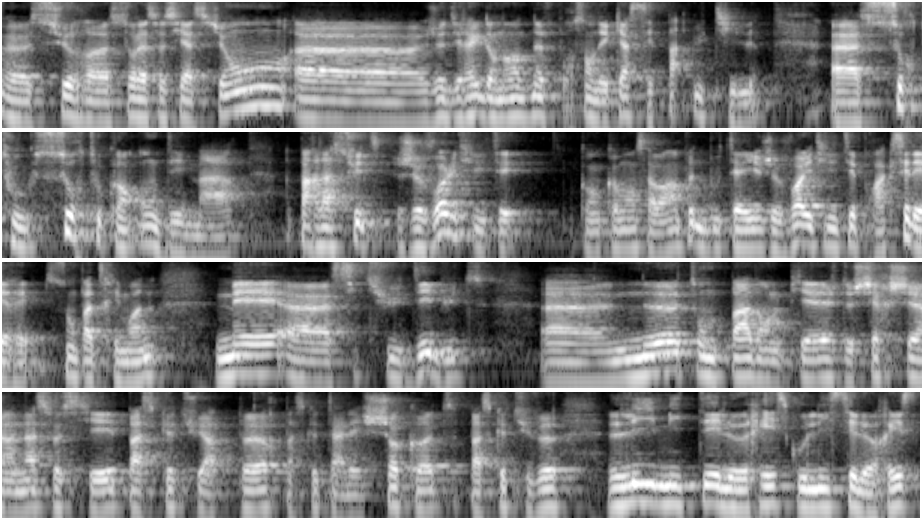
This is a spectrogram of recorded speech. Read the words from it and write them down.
euh, sur, euh, sur l'association, euh, je dirais que dans 99% des cas, c'est pas utile. surtout, surtout quand on démarre. Par la suite, je vois l'utilité. Quand on commence à avoir un peu de bouteille, je vois l'utilité pour accélérer son patrimoine. Mais si tu débutes, euh, ne tombe pas dans le piège de chercher un associé parce que tu as peur, parce que tu as les chocottes, parce que tu veux limiter le risque ou lisser le risque.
